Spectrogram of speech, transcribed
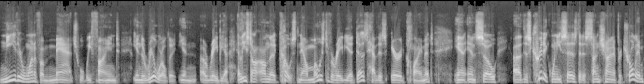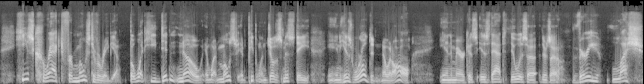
Neither one of them match what we find in the real world in Arabia, at least on, on the coast. Now, most of Arabia does have this arid climate, and, and so uh, this critic, when he says that it's sunshine and petroleum, he's correct for most of Arabia. But what he didn't know, and what most people in Joseph Smith's day in his world didn't know at all in Americas, is that there was a there's a very lush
